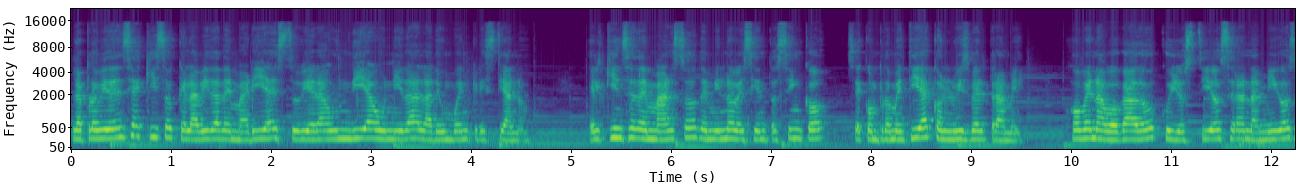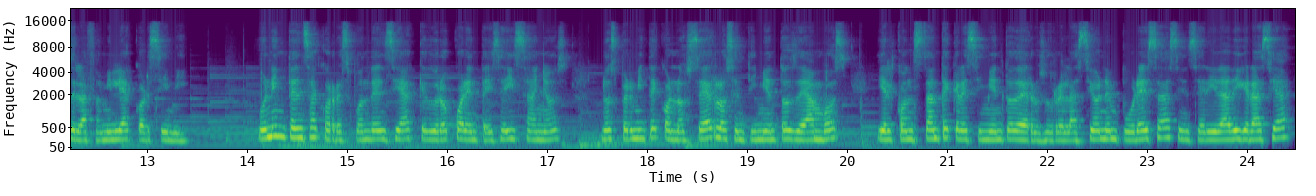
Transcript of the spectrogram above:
la providencia quiso que la vida de María estuviera un día unida a la de un buen cristiano. El 15 de marzo de 1905 se comprometía con Luis Beltrame, joven abogado cuyos tíos eran amigos de la familia Corsini. Una intensa correspondencia que duró 46 años nos permite conocer los sentimientos de ambos y el constante crecimiento de su relación en pureza, sinceridad y gracia,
